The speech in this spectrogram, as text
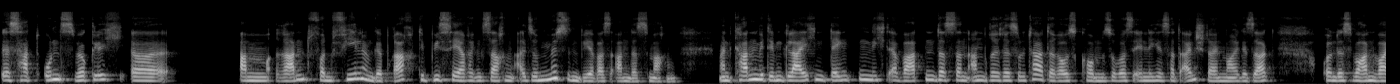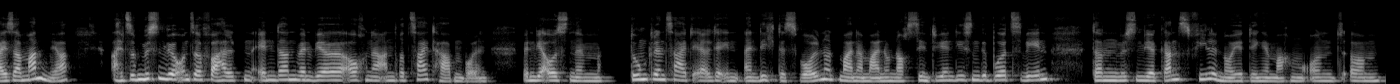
es hat uns wirklich äh, am Rand von vielen gebracht, die bisherigen Sachen. Also müssen wir was anders machen. Man kann mit dem gleichen Denken nicht erwarten, dass dann andere Resultate rauskommen. So was Ähnliches hat Einstein mal gesagt. Und es war ein weiser Mann, ja. Also müssen wir unser Verhalten ändern, wenn wir auch eine andere Zeit haben wollen. Wenn wir aus einem dunklen Zeitalter in ein lichtes wollen, und meiner Meinung nach sind wir in diesen Geburtswehen, dann müssen wir ganz viele neue Dinge machen. Und ähm,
